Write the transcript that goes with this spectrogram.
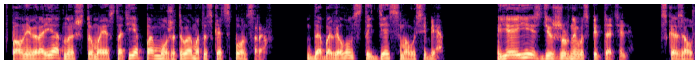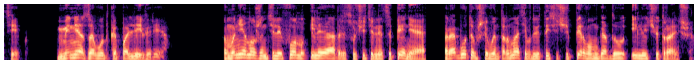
Вполне вероятно, что моя статья поможет вам отыскать спонсоров», — добавил он, стыдясь самого себя. «Я и есть дежурный воспитатель», — сказал тип. «Меня зовут Каполивери. Мне нужен телефон или адрес учительницы пения, работавший в интернате в 2001 году или чуть раньше.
